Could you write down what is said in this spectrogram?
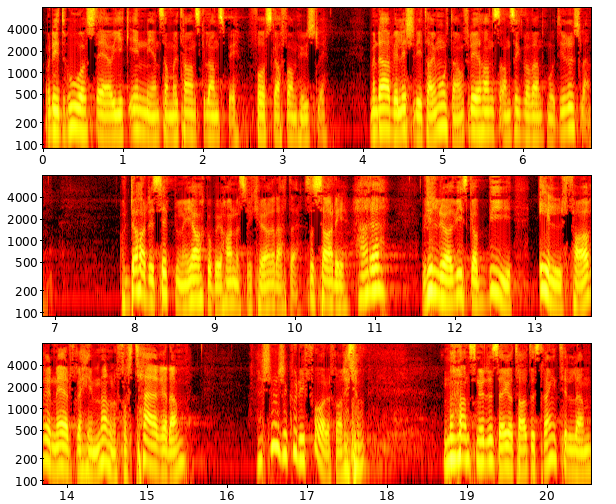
og de dro av sted og gikk inn i en samaritansk landsby for å skaffe ham husly. Men der ville ikke de ta imot ham, fordi hans ansikt var vendt mot Jerusalem. Og Da disiplene Jakob og Johannes fikk høre dette, så sa de, 'Herre, vil du at vi skal by ild fare ned fra himmelen og fortære dem?' Jeg skjønner ikke hvor de får det fra. liksom. Men han snudde seg og talte strengt til dem.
